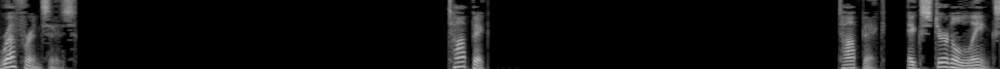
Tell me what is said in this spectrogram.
References. External links.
